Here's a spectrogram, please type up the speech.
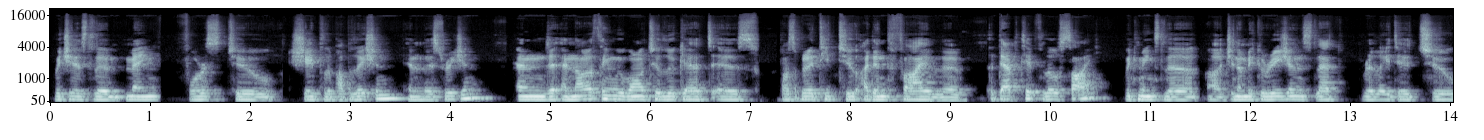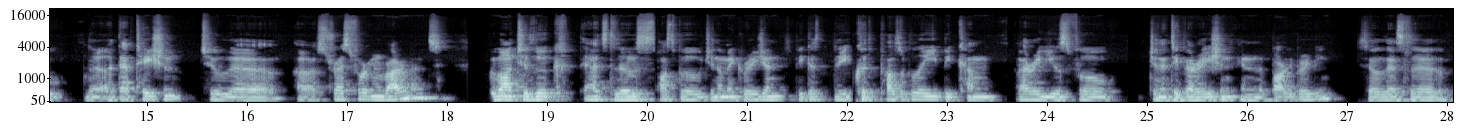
which is the main force to shape the population in this region. And another thing we want to look at is possibility to identify the adaptive loci, which means the uh, genomic regions that related to the adaptation to the uh, stressful environment. We want to look at those possible genomic regions because they could possibly become very useful genetic variation in the barley breeding. So that's the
